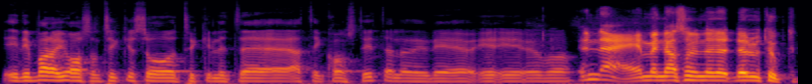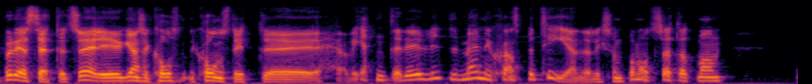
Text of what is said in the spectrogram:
är det bara jag som tycker så, tycker lite att det är konstigt eller är det... Är, är, vad... Nej, men alltså när, när du tog upp det på det sättet så är det ju ganska konstigt. Eh, jag vet inte, det är lite människans beteende liksom på något sätt att man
